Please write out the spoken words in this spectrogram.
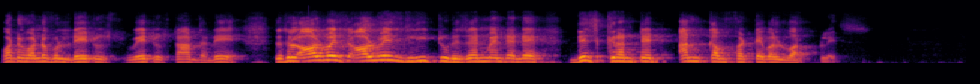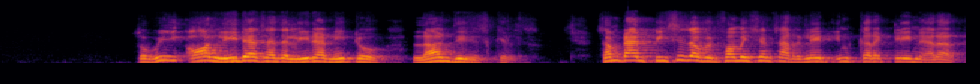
What a wonderful day to way to start the day. This will always, always lead to resentment and a disgruntled, uncomfortable workplace. So we all leaders as a leader need to learn these skills. Sometimes pieces of information are relayed incorrectly in error.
